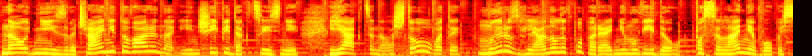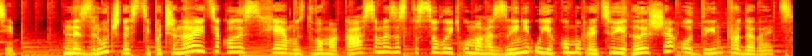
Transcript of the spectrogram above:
На одній звичайні товари, на іншій підакцизні. Як це налаштовувати, ми розглянули в попередньому відео. Посилання в описі. Незручності починаються, коли схему з двома касами застосовують у магазині, у якому працює лише один продавець.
